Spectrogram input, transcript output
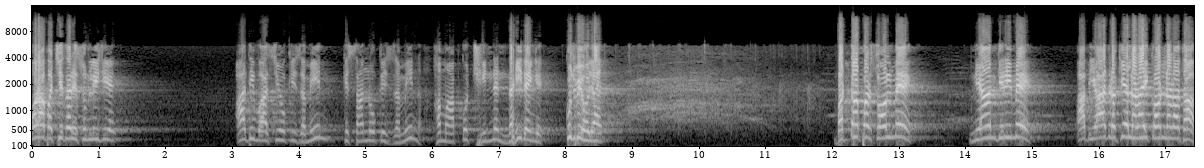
और आप अच्छी तरह सुन लीजिए। आदिवासियों की ज़मीन, किसानों की ज़मीन हम आपको छीनने नहीं देंगे। कुछ भी हो जाए। भट्टा परसौल में न्यामगिरी में, आप याद रखिए लड़ाई कौन लड़ा था?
